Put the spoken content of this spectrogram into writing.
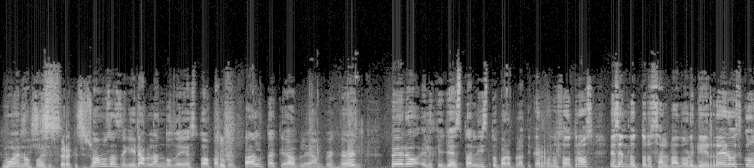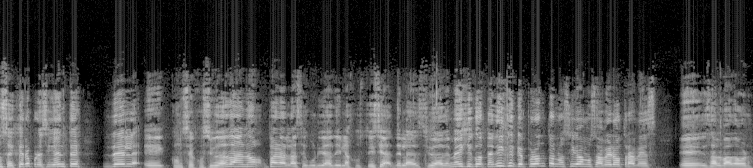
Bueno, Sí, sí, pues se espera que se suba. vamos a seguir hablando de esto, aparte falta que hable Amber Heard, pero el que ya está listo para platicar con nosotros es el doctor Salvador Guerrero, es consejero presidente del eh, Consejo Ciudadano para la Seguridad y la Justicia de la Ciudad de México. Te dije que pronto nos íbamos a ver otra vez, eh, Salvador.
